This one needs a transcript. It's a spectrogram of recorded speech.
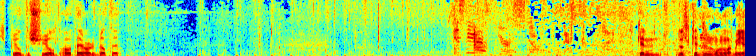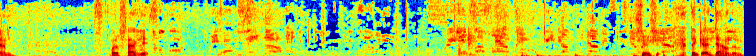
let's build the shield. Oh, they already built it. Kid, this kid didn't want to let me in. What a faggot. I think I downed him.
